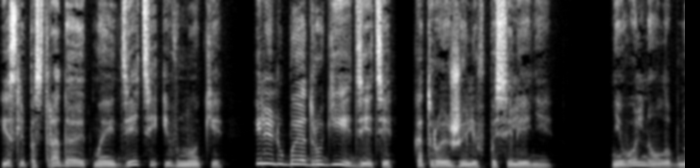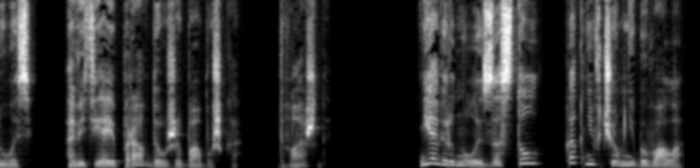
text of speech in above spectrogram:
если пострадают мои дети и внуки или любые другие дети, которые жили в поселении. Невольно улыбнулась. А ведь я и правда уже бабушка. Дважды. Я вернулась за стол, как ни в чем не бывало.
